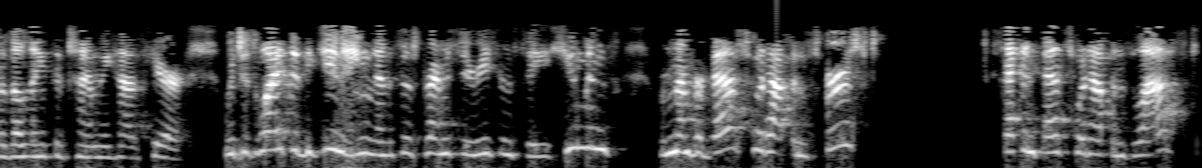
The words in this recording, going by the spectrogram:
for the length of time we have here. Which is why at the beginning, and this is primacy recency, humans remember best what happens first, second best what happens last,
